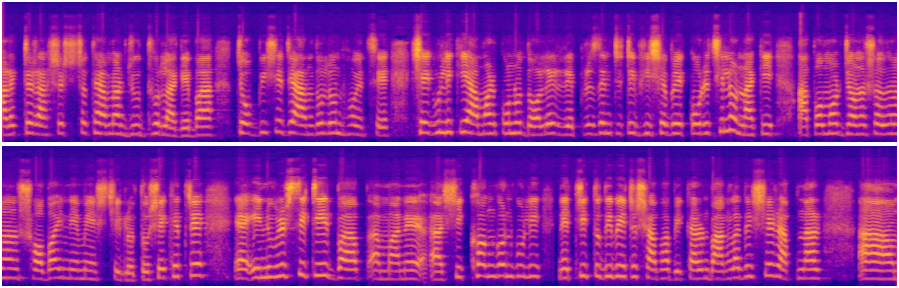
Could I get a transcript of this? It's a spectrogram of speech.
আরেকটা রাষ্ট্রের সাথে আমার যুদ্ধ লাগে বা চব্বিশে যে আন্দোলন হয়েছে সেগুলি কি আমার কোনো দলের রিপ্রেজেন্টেটিভ হিসেবে করেছিল নাকি আপামর জনসাধারণ সবাই নেমে এসেছিল? তো সেক্ষেত্রে ইউনিভার্সিটি বা মানে আহ, শিক্ষাঙ্গনগুলি নেতৃত্ব দিবে এটা স্বাভাবিক। কারণ বাংলাদেশের আপনার আম,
